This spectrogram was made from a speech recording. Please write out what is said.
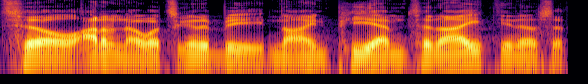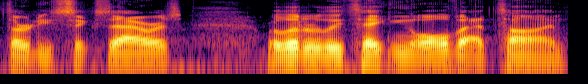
till I don't know what's going to be 9 p.m. tonight, you know, so 36 hours. We're literally taking all that time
